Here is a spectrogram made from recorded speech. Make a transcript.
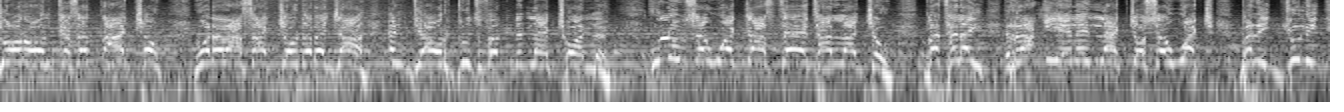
ጆሮውን ከሰጣቸው ወደ ራሳቸው ደረጃ እንዲያወርዱ ትፈቅድላቸዋለህ። ሁሉም ሰዎች አስተያየት አላቸው። በተለይ ራዕይ የሌላቸው ሰዎች በልዩ ልዩ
